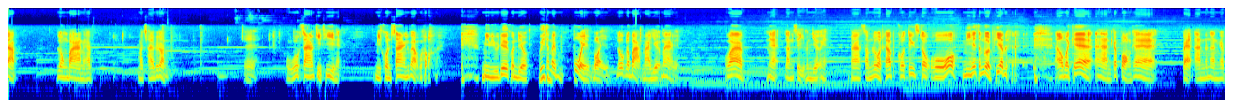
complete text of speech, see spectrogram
กับโรงพยาบาลนะครับ มาใช้ไปก่อนโอเคโอ้โหสร้างกี่ที่เนี่ย มีคนสร้างหรือเปล่ามีวิวเดอร์คนเดียวเฮ้ยทำไมผมป่วยบ่อยโรคระบาดมาเยอะมากเลย เพราะว่าเนี่ยรังสีมันเยอะไง อ่าสำรวจครับ clothing store โอ้โห มีให้สำรวจเพียบเลย เอามาแค่อาหารกระป๋องแค่แปดอันเท่านั้นครับ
